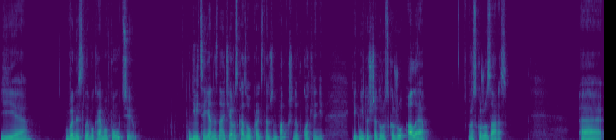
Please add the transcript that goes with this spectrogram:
Є. Винесли в окрему функцію. Дивіться, я не знаю, чи я розказував про extension function в Kotlin. Як ні, то ще розкажу, але розкажу зараз. Е,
